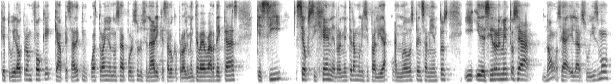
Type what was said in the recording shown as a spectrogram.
que tuviera otro enfoque, que a pesar de que en cuatro años no se va a poder solucionar y que es algo que probablemente va a llevar décadas, que sí se oxigene realmente la municipalidad con nuevos pensamientos y, decir realmente, o sea, no, o sea, el arzuismo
